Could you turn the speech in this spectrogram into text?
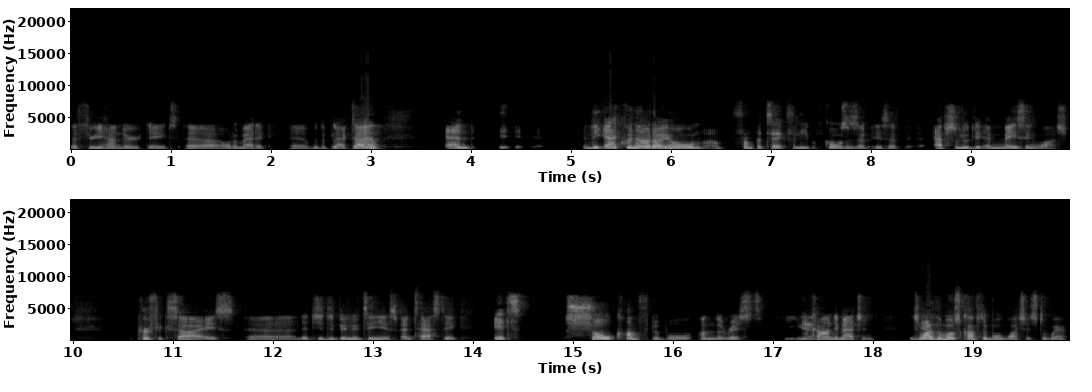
the 300 date uh, automatic uh, with the black dial, and it, the Aquanaut I own uh, from Patek Philippe, of course, is a is a absolutely amazing watch. Perfect size, legibility is fantastic. It's so comfortable on the wrist. You yeah. can't imagine. It's yeah. one of the most comfortable watches to wear.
